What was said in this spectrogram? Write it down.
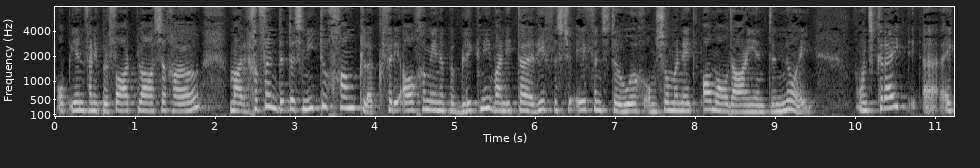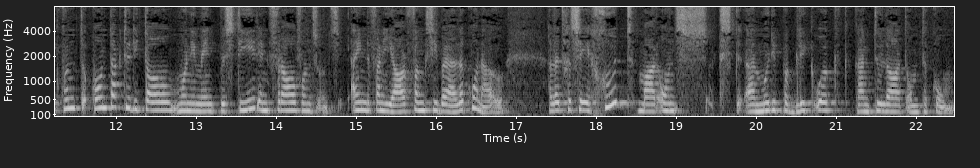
op een van die privaat plase gehou, maar gevind dit is nie toeganklik vir die algemene publiek nie want die tarief is so effens te hoog om sommer net almal daarin te nooi. Ons kry uh, ek kon kontak toe die taal monument bestuur en vra of ons ons einde van die jaar funksie by hulle kon hou. Hulle het gesê goed, maar ons uh, moet die publiek ook kan toelaat om te kom.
